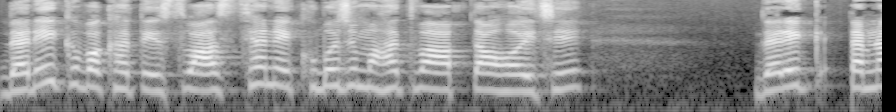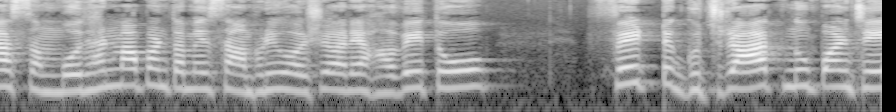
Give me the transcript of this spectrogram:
દરેક વખતે સ્વાસ્થ્યને ખૂબ જ મહત્વ આપતા હોય છે. દરેક તેમના સંબોધનમાં પણ તમે સાંભળ્યું હશે અને હવે તો ફિટ ગુજરાતનું પણ જે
